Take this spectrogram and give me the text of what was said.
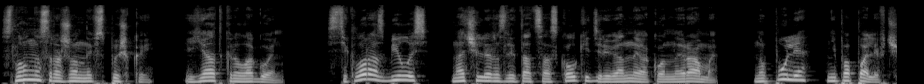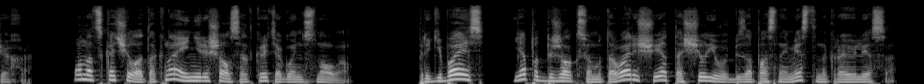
словно сраженный вспышкой, и я открыл огонь. Стекло разбилось, начали разлетаться осколки деревянной оконной рамы, но пули не попали в Чеха. Он отскочил от окна и не решался открыть огонь снова. Пригибаясь, я подбежал к своему товарищу и оттащил его в безопасное место на краю леса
